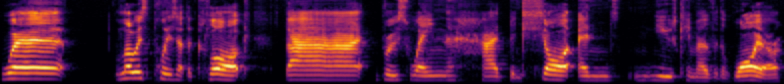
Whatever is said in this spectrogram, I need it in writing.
where Lois points out the Clark that Bruce Wayne had been shot and news came over the wire.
